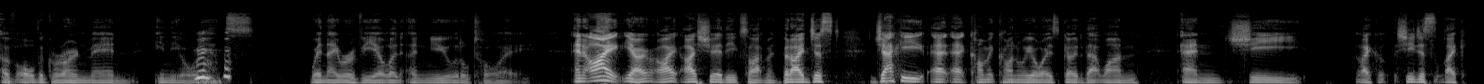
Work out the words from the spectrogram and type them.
of all the grown men in the audience when they reveal a, a new little toy. And I, you know, I, I share the excitement, but I just, Jackie at, at Comic Con, we always go to that one and she, like, she just, like,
